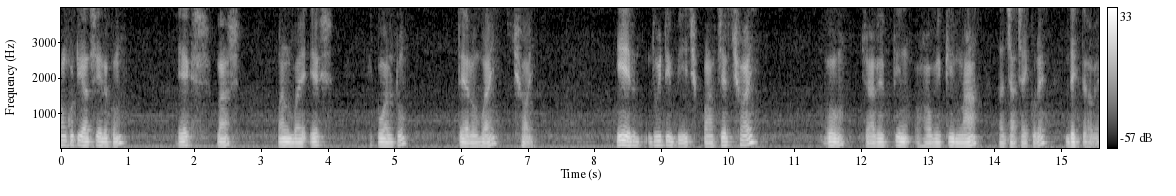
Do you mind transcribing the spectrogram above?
অঙ্কটি আছে এরকম। X plus one by x equal to তেরো বাই ছয়। এর দুইটি বীজ পাঁচের ছয় ও চারের তিন হবে কি না তা যাচাই করে দেখতে হবে।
